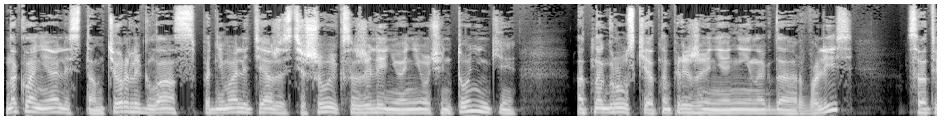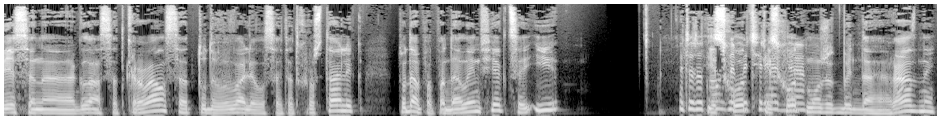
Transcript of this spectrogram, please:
наклонялись, там, терли глаз, поднимали тяжести. Швы, к сожалению, они очень тоненькие – от нагрузки, от напряжения они иногда рвались. Соответственно, глаз открывался, оттуда вываливался этот хрусталик, туда попадала инфекция, и Это тут исход, потерять, исход да. может быть да, разный.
